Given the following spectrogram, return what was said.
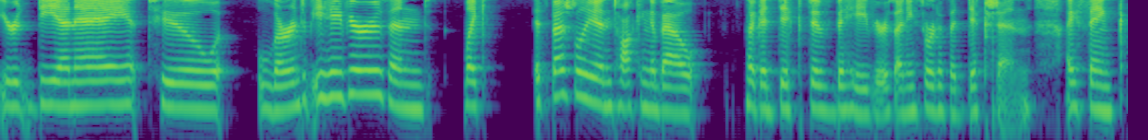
your DNA to learned behaviors and like especially in talking about like addictive behaviors, any sort of addiction. I think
